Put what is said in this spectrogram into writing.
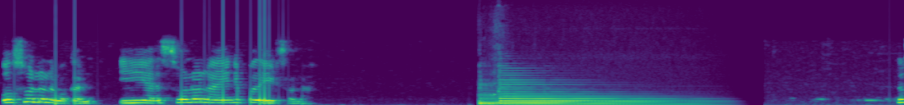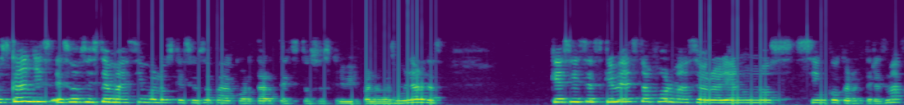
o solo la vocal, y solo la n puede ir sola. Los kanjis es un sistema de símbolos que se usa para cortar textos o escribir palabras muy largas que si se escribe de esta forma se ahorrarían unos 5 caracteres más.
